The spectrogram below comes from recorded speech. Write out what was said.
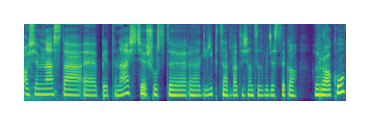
Osiemnasta e, 15, 6 e, lipca 2020 roku.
